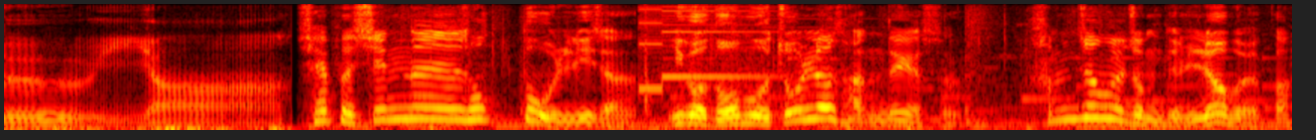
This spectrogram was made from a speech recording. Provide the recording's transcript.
으야 셰프 씻는 속도 올리자 이거 너무 쫄려서 안되겠어 함정을 좀 늘려볼까?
